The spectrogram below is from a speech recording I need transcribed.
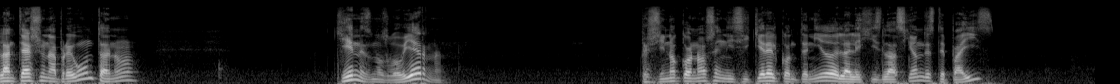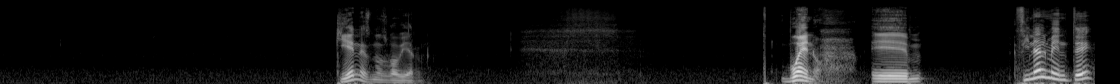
plantearse una pregunta, ¿no? ¿Quiénes nos gobiernan? Pues si no conocen ni siquiera el contenido de la legislación de este país. ¿Quiénes nos gobiernan? Bueno, eh, finalmente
